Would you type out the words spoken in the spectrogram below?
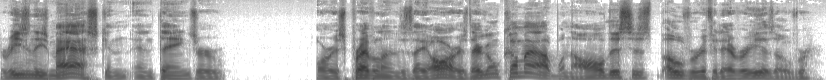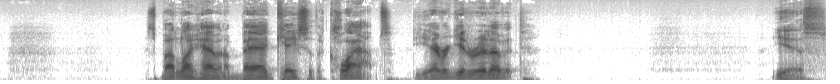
the reason these masks and, and things are are as prevalent as they are is they're going to come out when all this is over, if it ever is over. It's about like having a bad case of the claps. Do you ever get rid of it? Yes,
